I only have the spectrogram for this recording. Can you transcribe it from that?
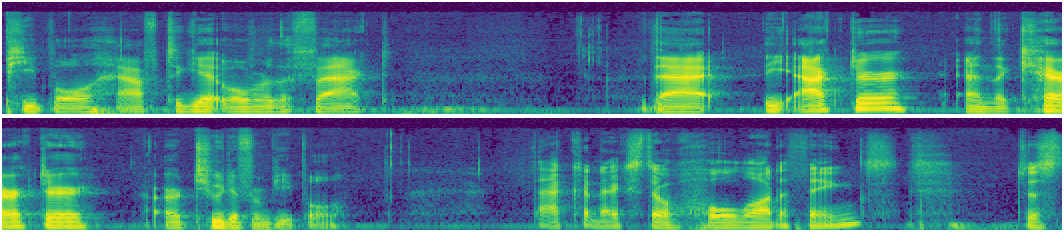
people have to get over the fact that the actor and the character are two different people. That connects to a whole lot of things. Just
